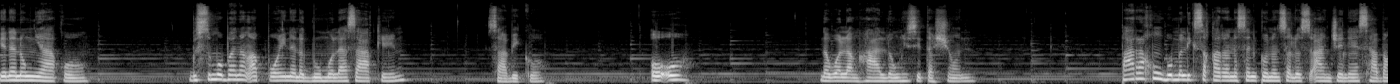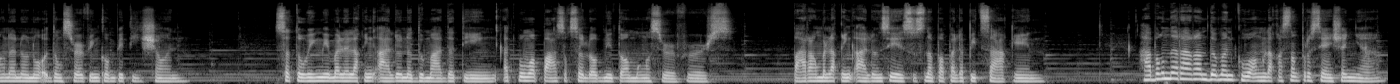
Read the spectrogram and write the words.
Tinanong niya ako, gusto mo ba ng apoy na nagmumula sa akin? Sabi ko, oo. Na walang halong hesitasyon. Para kung bumalik sa karanasan ko nun sa Los Angeles habang nanonood ng surfing competition. Sa tuwing may malalaking alon na dumadating at pumapasok sa loob nito ang mga surfers. Parang malaking alon si Jesus na papalapit sa akin. Habang nararamdaman ko ang lakas ng presensya niya,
